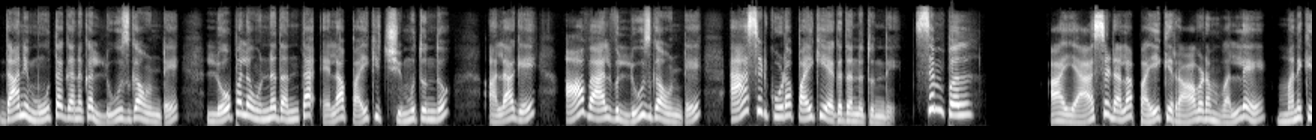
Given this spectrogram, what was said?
దాని మూత గనక లూజ్గా ఉంటే లోపల ఉన్నదంతా ఎలా పైకి చిమ్ముతుందో అలాగే ఆ వాల్వ్ లూజ్గా ఉంటే యాసిడ్ కూడా పైకి ఎగదన్నుతుంది. సింపుల్! ఆ యాసిడ్ అలా పైకి రావడం వల్లే మనకి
